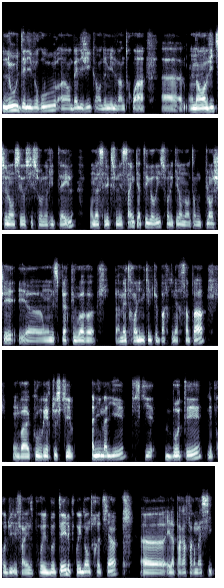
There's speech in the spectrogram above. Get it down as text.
Nous, Deliveroo, en Belgique, en 2023, on a envie de se lancer aussi sur le retail. On a sélectionné cinq catégories sur lesquelles on est en train de plancher et on espère pouvoir bah, mettre en ligne quelques partenaires sympas. On va couvrir tout ce qui est animalier, tout ce qui est beauté, les produits, les produits de beauté, les produits d'entretien euh, et la parapharmacie.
